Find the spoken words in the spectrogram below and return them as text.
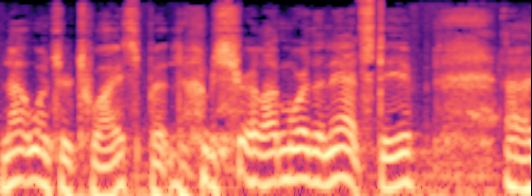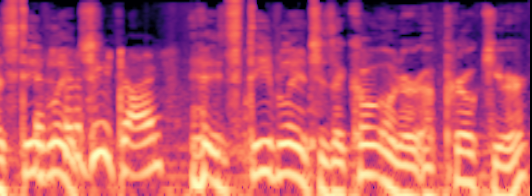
not once or twice, but I'm sure a lot more than that, Steve. Uh, Steve It's been a Lynch. few times. Steve Lynch is a co-owner of Pro-Cure.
